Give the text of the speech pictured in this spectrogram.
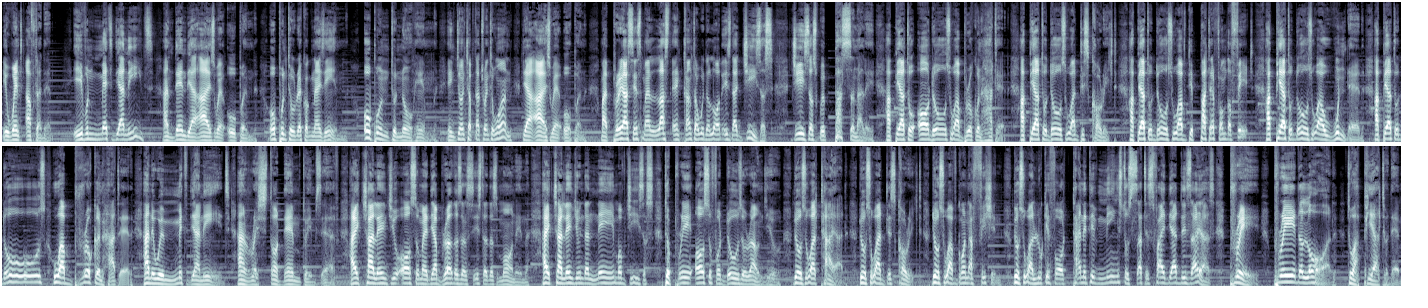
He went after them. He even met their needs, and then their eyes were opened, open to recognize Him, open to know Him. In John chapter 21, their eyes were open. My prayer since my last encounter with the Lord is that Jesus Jesus will personally appear to all those who are brokenhearted, appear to those who are discouraged, appear to those who have departed from the faith, appear to those who are wounded, appear to those who are brokenhearted, and he will meet their needs and restore them to himself. I challenge you also, my dear brothers and sisters, this morning. I challenge you in the name of Jesus to pray also for those around you, those who are tired, those who are discouraged, those who have gone a fishing, those who are looking for alternative means to satisfy their desires. Pray, pray the Lord to appear to them.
